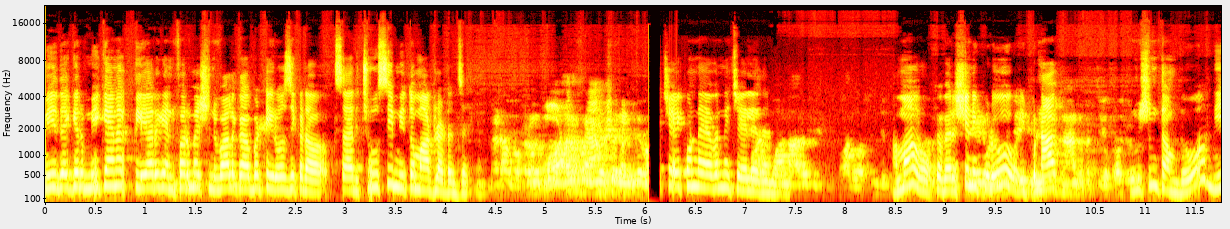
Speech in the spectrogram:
మీ దగ్గర మీకైనా క్లియర్గా ఇన్ఫర్మేషన్ ఇవ్వాలి కాబట్టి ఈరోజు ఇక్కడ ఒకసారి చూసి మీతో మాట్లాడడం జరిగింది. చేయకుండా ఎవరిని చేయలేదండి. అమ్మా ఒక వెర్షన్ ఇప్పుడు ఇప్పుడు నాకు నిమిషం తమ్ముడు నీ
